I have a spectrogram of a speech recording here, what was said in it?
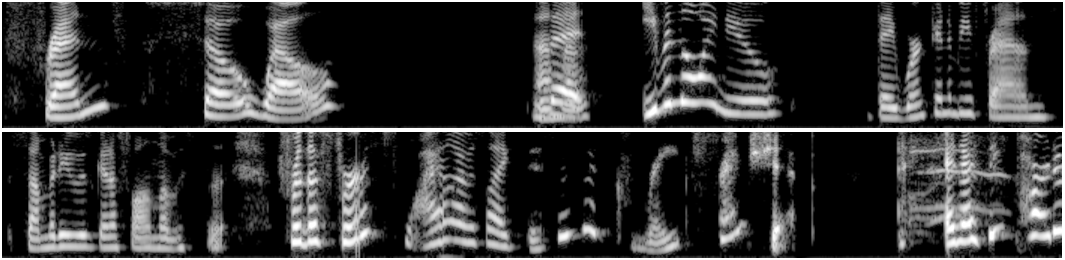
friends so well Uh-huh. that even though I knew they weren't going to be friends, somebody was going to fall in love with for the first while I was like this is a great friendship. And I think part of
